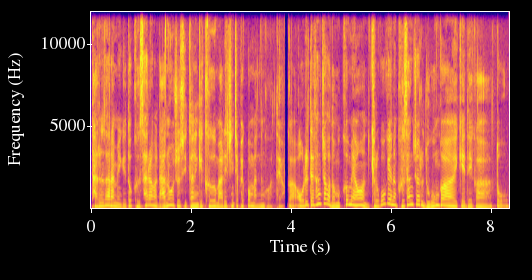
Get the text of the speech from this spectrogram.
다른 사람에게도 그 사랑을 나누어 줄 수 있다는 게 그 말이 진짜 100번 맞는 것 같아요. 그러니까 어릴 때 상처가 너무 크면 결국에는 그 상처를 누군가에게 내가 또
